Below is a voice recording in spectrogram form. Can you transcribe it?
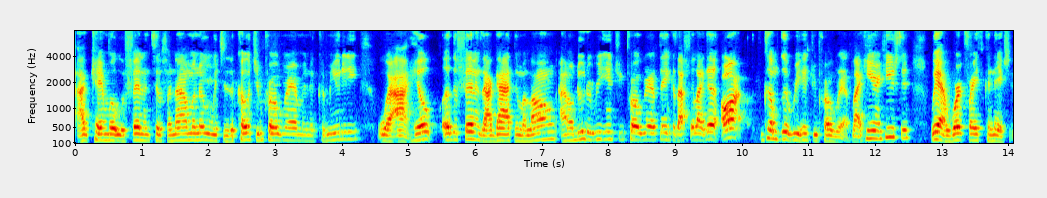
I came up with Felon to Phenomenal, which is a coaching program in the community where I help other felons. I guide them along. I don't do the reentry program thing because I feel like there are some good reentry programs. Like here in Houston, we have Work Faith Connection.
